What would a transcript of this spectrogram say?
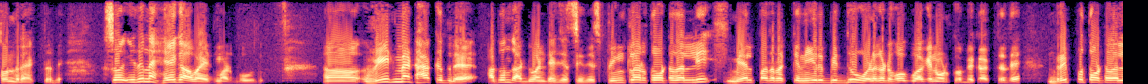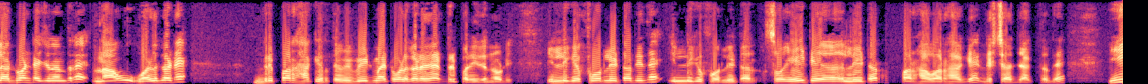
ತೊಂದರೆ ಆಗ್ತದೆ. ಸೊ ಇದನ್ನ ಹೇಗೆ ಅವಾಯ್ಡ್ ಮಾಡಬಹುದು? ವೀಡ್ ಮ್ಯಾಟ್ ಹಾಕಿದ್ರೆ ಅದೊಂದು ಅಡ್ವಾಂಟೇಜಸ್ ಇದೆ. ಸ್ಪ್ರಿಂಕ್ಲರ್ ತೋಟದಲ್ಲಿ ಮೇಲ್ಪದರಕ್ಕೆ ನೀರು ಬಿದ್ದು ಒಳಗಡೆ ಹೋಗುವಾಗೆ ನೋಡ್ಕೋಬೇಕಾಗ್ತದೆ. ಡ್ರಿಪ್ ತೋಟದಲ್ಲಿ ಅಡ್ವಾಂಟೇಜ್ ಏನಂದ್ರೆ ನಾವು ಒಳಗಡೆ ಡ್ರಿಪ್ಪರ್ ಹಾಕಿರ್ತೇವೆ. ವೀಡ್ ಮ್ಯಾಟ್ ಒಳಗಡೆ ಡ್ರಿಪ್ಪರ್ ಇದೆ ನೋಡಿ. ಇಲ್ಲಿಗೆ ಫೋರ್ ಲೀಟರ್ ಇದೆ, ಇಲ್ಲಿಗೆ four litre so eight litre per hour ಹಾಗೆ ಡಿಸ್ಚಾರ್ಜ್ ಆಗ್ತದೆ. ಈ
